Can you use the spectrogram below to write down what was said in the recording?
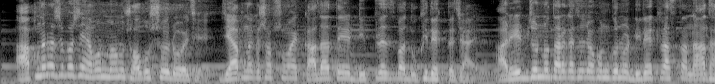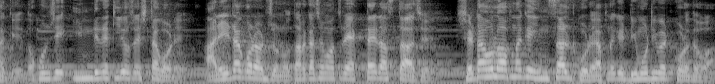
আপনার আশেপাশে এমন মানুষ অবশ্যই রয়েছে যে আপনাকে সবসময় কাদাতে ডিপ্রেস বা দুঃখী দেখতে চায়। আর এর জন্য তার কাছে যখন কোনো ডিরেক্ট রাস্তা না থাকে, তখন সে ইনডিরেক্টলিও চেষ্টা করে। আর এটা করার জন্য তার কাছে মাত্র একটাই রাস্তা আছে। সেটা হলো আপনাকে ইনসাল্ট করে, আপনাকে ডিমোটিভেট করে দেওয়া।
